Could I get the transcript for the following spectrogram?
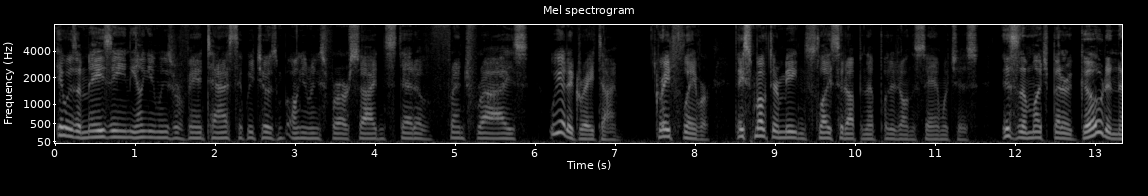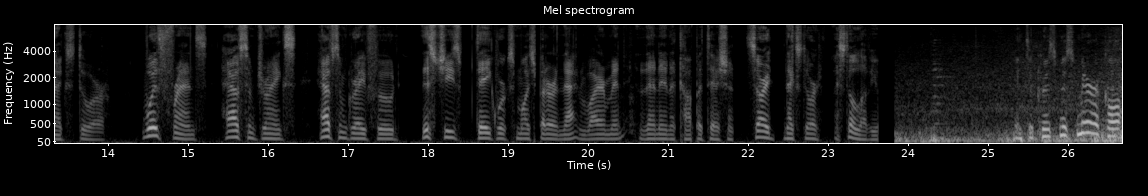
It was amazing. The onion rings were fantastic. We chose onion rings for our side instead of french fries. We had a great time. Great flavor. They smoked their meat and sliced it up and then put it on the sandwiches. This is a much better go to next door. With friends, have some drinks, have some great food. This cheese steak works much better in that environment than in a competition. Sorry, next door. I still love you. It's a Christmas miracle.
